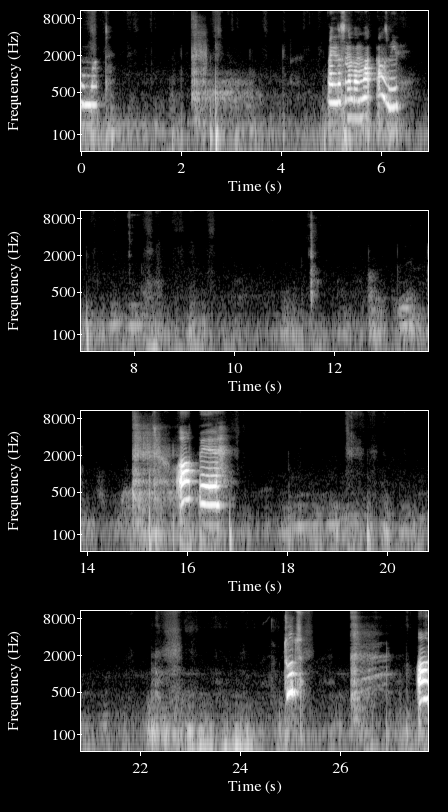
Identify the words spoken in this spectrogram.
Attı. Ben de sana bomba atmaz mıyım? Ah be. Tut. Ah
